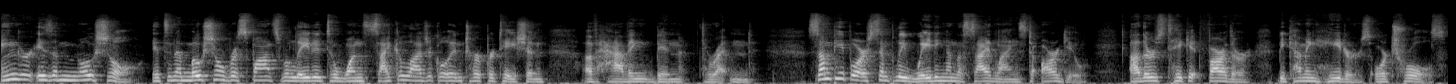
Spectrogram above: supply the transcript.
Anger is emotional. It's an emotional response related to one's psychological interpretation of having been threatened. Some people are simply waiting on the sidelines to argue. Others take it farther, becoming haters or trolls.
